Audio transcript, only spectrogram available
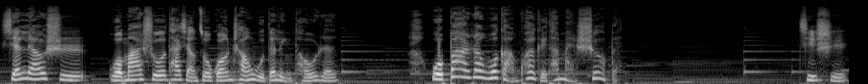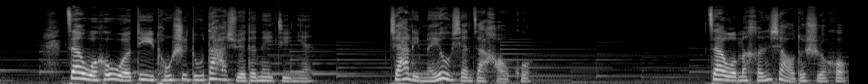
闲聊时，我妈说她想做广场舞的领头人，我爸让我赶快给她买设备。其实，在我和我弟同时读大学的那几年，家里没有现在好过。在我们很小的时候，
